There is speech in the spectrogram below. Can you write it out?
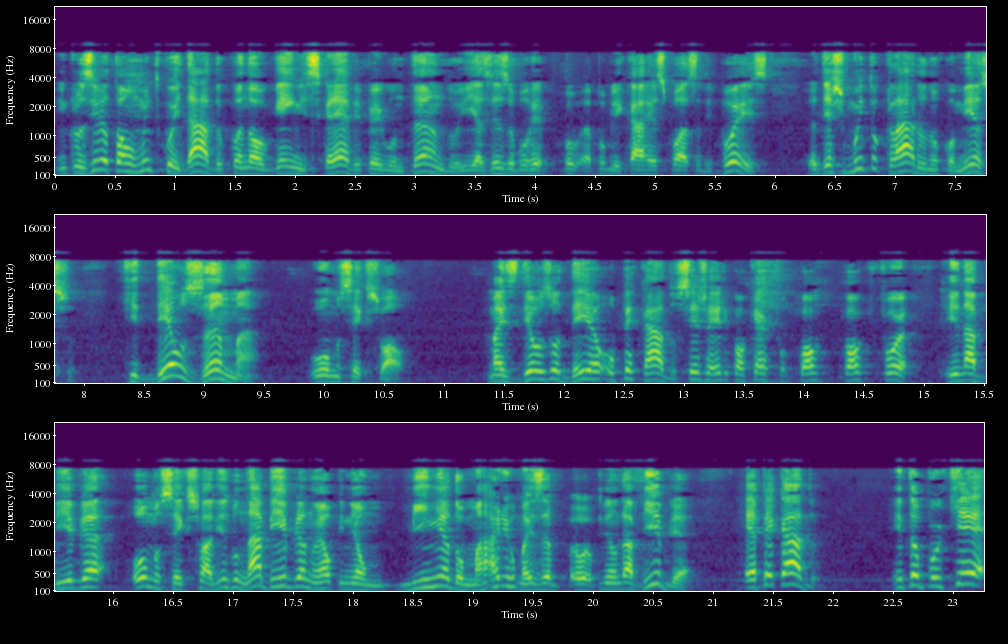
Inclusive eu tomo muito cuidado quando alguém me escreve perguntando, e às vezes eu vou publicar a resposta depois, eu deixo muito claro no começo que Deus ama o homossexual, mas Deus odeia o pecado, seja ele qualquer qual, qual que for. E na Bíblia, homossexualismo, na Bíblia, não é opinião minha, do Mário, mas a opinião da Bíblia, é pecado. Então, por que,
